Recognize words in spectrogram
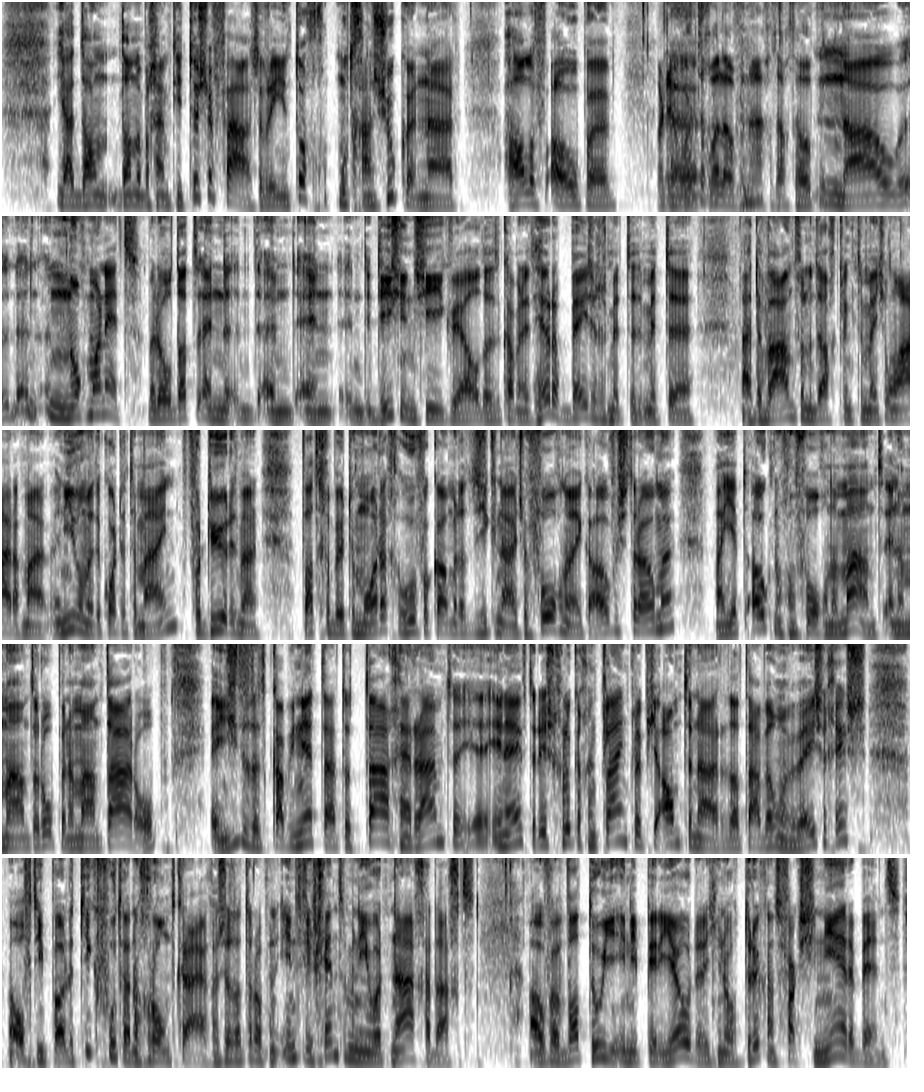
Ja, dan, dan op een gegeven moment die tussenfase waarin je toch moet gaan zoeken naar half open. Maar daar wordt uh, toch wel over nagedacht, hoop ik? Nou, nog maar net. Ik bedoel, dat, en, en, en in die zin zie ik wel dat het kabinet heel erg bezig is met de, met de, nou, de waan van de dag. Klinkt een beetje onaardig, maar in ieder geval met de korte termijn. Voortdurend maar wat gebeurt er morgen? Hoe voorkomen dat de ziekenhuizen volgende week overstromen? Maar je hebt ook nog een volgende maand en een maand erop en een maand daarop. En je ziet dat het kabinet daar totaal geen ruimte in heeft. Er is gelukkig een klein clubje ambtenaren dat daar wel mee bezig is. Maar of die politiek voet aan de grond krijgen, zodat er op een intelligente manier wordt nagedacht over wat doe je in die periode dat je nog druk aan het vaccineren bent.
